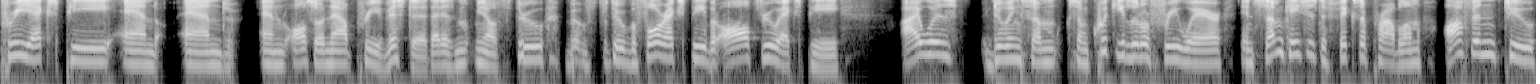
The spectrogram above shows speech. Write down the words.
pre XP and and and also now pre Vista, that is, you know, through through before XP, but all through XP, I was doing some some quickie little freeware in some cases to fix a problem, often to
